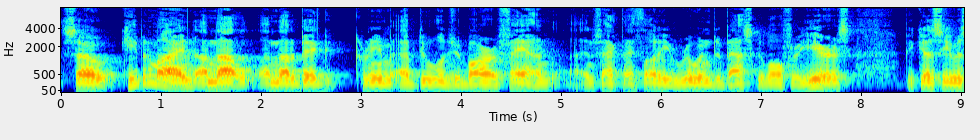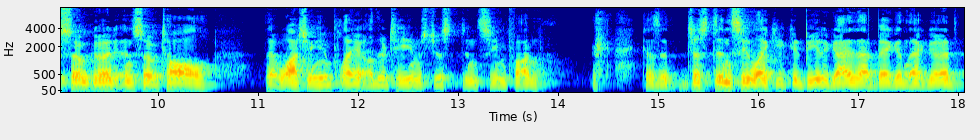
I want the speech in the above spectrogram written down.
So keep in mind, I'm not I'm not a big Kareem Abdul-Jabbar fan. In fact, I thought he ruined basketball for years because he was so good and so tall that watching him play other teams just didn't seem fun because it just didn't seem like you could beat a guy that big and that good.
